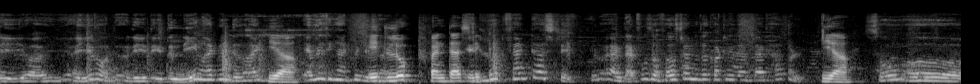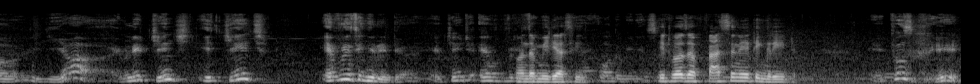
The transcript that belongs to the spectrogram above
the uh, you know the, the the name had been designed. Yeah. Everything had been it looked fantastic It looked fantastic. You know, and that was the first time in the country that that happened. yeah So uh, yeah, It changed. It changed everything in India. It changed everything On the media scene. On the media scene. it was a fascinating read It was great.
